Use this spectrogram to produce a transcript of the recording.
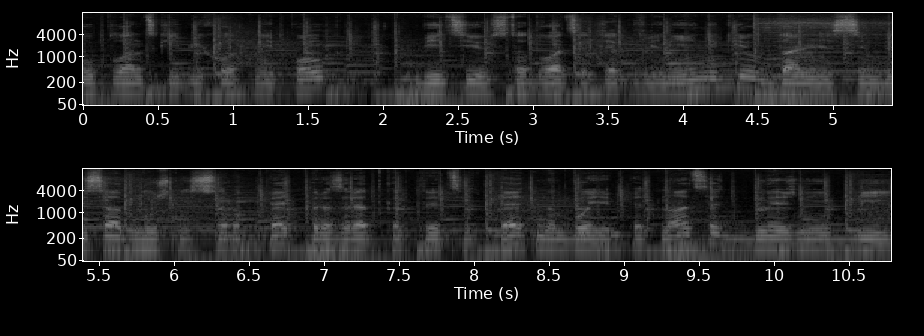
Упланський піхотний полк. Бійців 120 як в лінійників, дальність 70, влучність 45, перезарядка 35, набої 15, ближній бій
